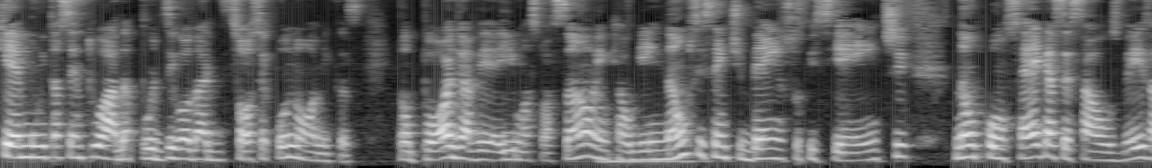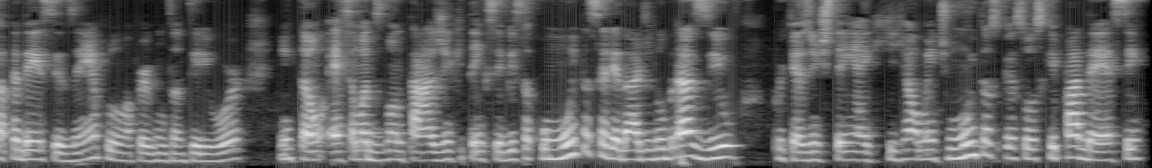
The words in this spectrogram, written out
que é muito acentuada por desigualdades socioeconômicas. Então pode haver aí uma situação em que alguém não se sente bem o suficiente, não consegue acessar os meios, até dei esse exemplo numa pergunta anterior. Então essa é uma desvantagem que tem que ser vista com muita seriedade no Brasil, porque a gente tem aqui realmente muitas pessoas que padecem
